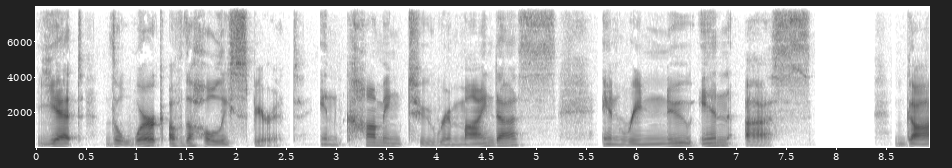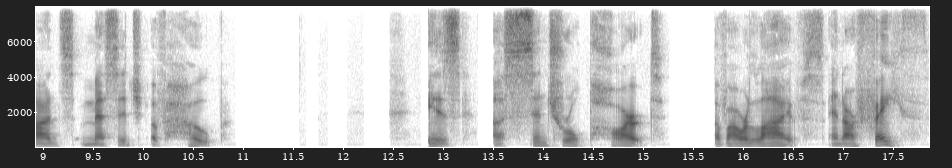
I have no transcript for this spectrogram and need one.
Yet, the work of the Holy Spirit in coming to remind us and renew in us God's message of hope is a central part of our lives and our faith.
